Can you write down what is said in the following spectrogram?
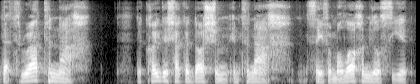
that throughout Tanakh, the Kodesh HaKadoshim in Tanakh, Sefer Malachim, you'll see it,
